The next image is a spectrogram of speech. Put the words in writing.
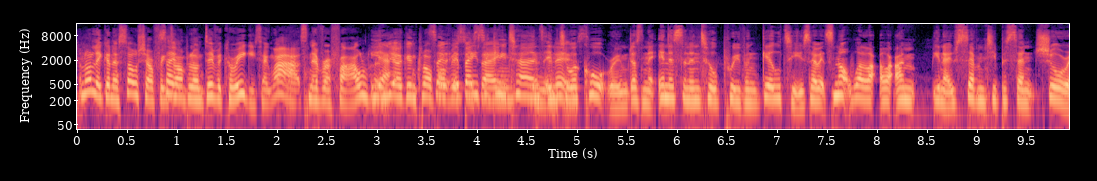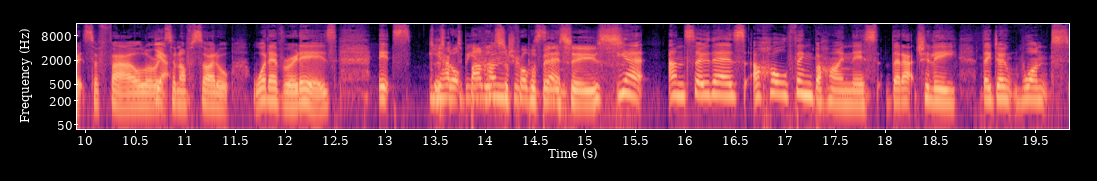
and Ole Gunnar Solskjaer, for So- example, on Divock Origi saying, wow, it's never a foul. And Jurgen Klopp so it basically saying, turns "Yes, into a courtroom, doesn't it? Innocent until proven guilty. So it's not well. I'm you know seventy percent sure it's a foul or Yeah. it's an offside or whatever it is. It's you There's have to be balance 100%. probabilities. Yeah. And so there's a whole thing behind this that actually they don't want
